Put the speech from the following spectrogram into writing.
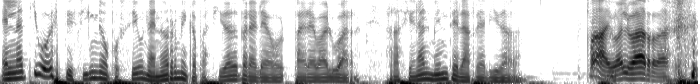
El nativo de este signo posee una enorme capacidad para, para evaluar racionalmente la realidad. Pa, igual barras.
